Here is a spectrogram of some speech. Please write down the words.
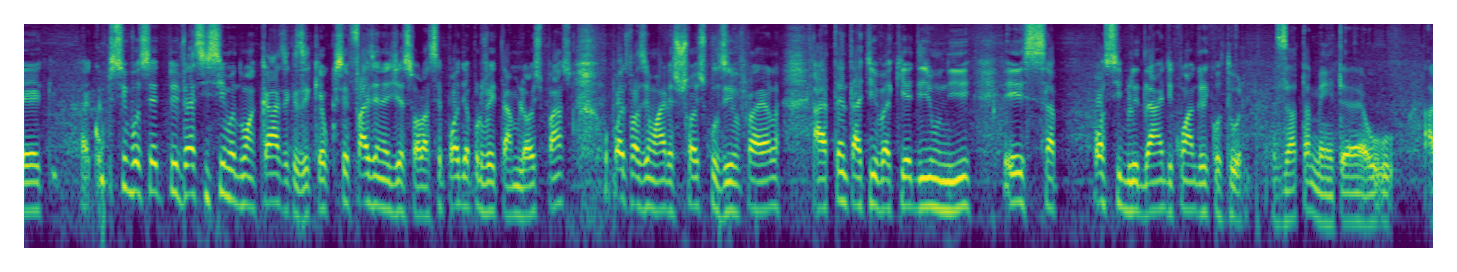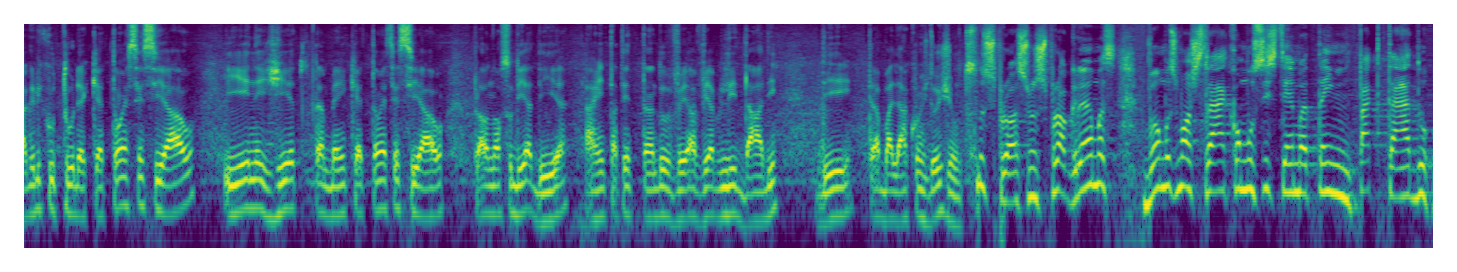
é, é, como se você estivesse em cima de uma casa, quer dizer, que é o que você faz energia solar. Você pode aproveitar melhor o espaço ou pode fazer uma área só exclusiva para ela. A tentativa aqui é de unir essa possibilidade com a agricultura. Exatamente. É, o, agricultura que é tão essencial e energia também que é tão essencial para o nosso dia a dia. A gente está tentando ver a viabilidade de trabalhar com os dois juntos. Nos próximos programas, vamos mostrar como o sistema tem impactado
